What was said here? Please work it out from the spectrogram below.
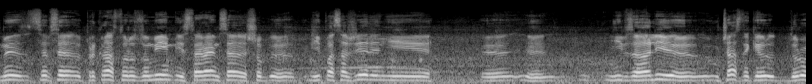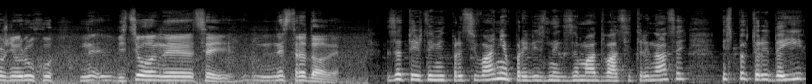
ми це все прекрасно розуміємо і стараємося, щоб е, ні пасажири, ні, е, е, ні взагалі учасники дорожнього руху від цього не, цей, не страдали. За тиждень відпрацювання перевізник «Зима-2013» інспектори ДАІ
